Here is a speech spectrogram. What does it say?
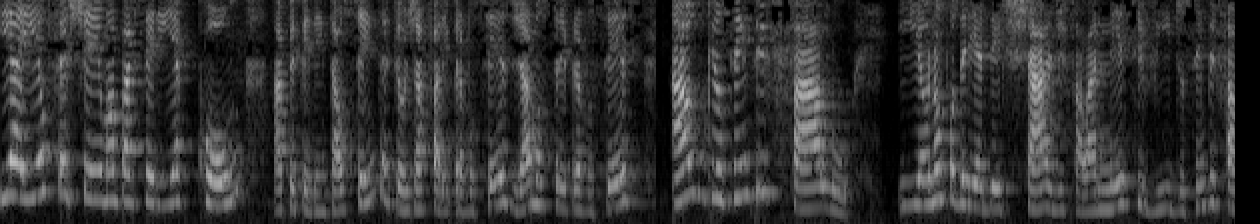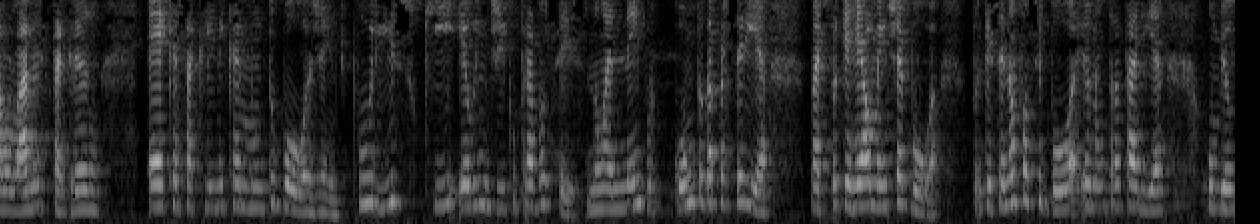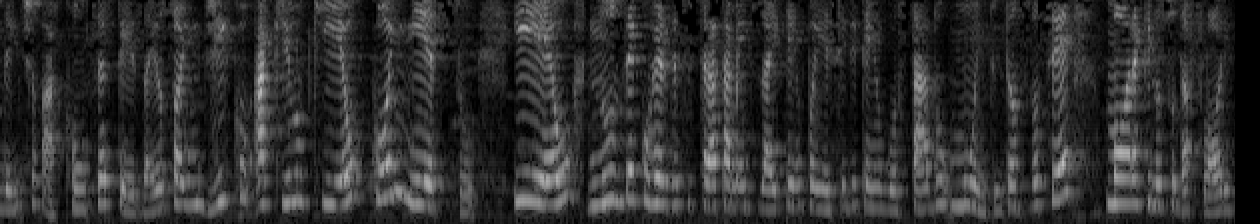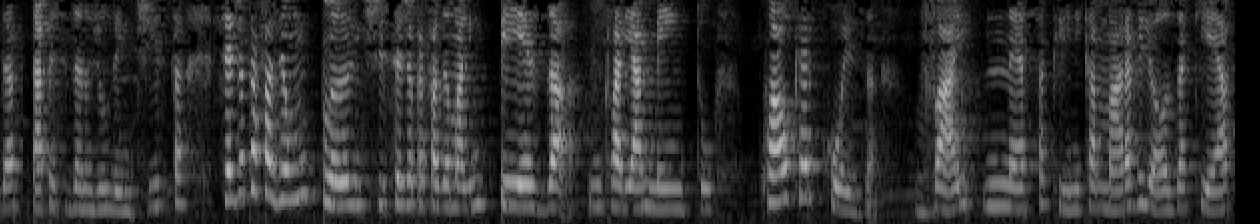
E aí, eu fechei uma parceria com a PP Dental Center, que eu já falei para vocês, já mostrei para vocês. Algo que eu sempre falo e eu não poderia deixar de falar nesse vídeo, eu sempre falo lá no Instagram, é que essa clínica é muito boa, gente. Por isso que eu indico para vocês. Não é nem por conta da parceria, mas porque realmente é boa. Porque se não fosse boa, eu não trataria o meu dente lá, com certeza. Eu só indico aquilo que eu conheço. E eu, nos decorrer desses tratamentos aí, tenho conhecido e tenho gostado muito. Então, se você mora aqui no sul da Flórida, tá precisando de um dentista, seja para fazer um implante, seja para fazer uma limpeza, um clareamento, qualquer coisa, vai nessa clínica maravilhosa que é a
